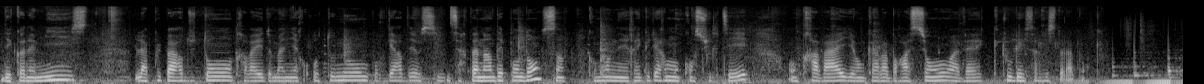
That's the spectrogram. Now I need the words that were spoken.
d'économiste. La plupart du temps, on travaille de manière autonome pour garder aussi une certaine indépendance. Comme on est régulièrement consulté, on travaille en collaboration avec tous les services de la banque.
